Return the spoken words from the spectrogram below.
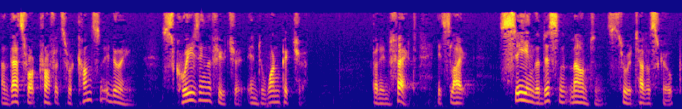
And that's what prophets were constantly doing, squeezing the future into one picture. But in fact, it's like seeing the distant mountains through a telescope,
